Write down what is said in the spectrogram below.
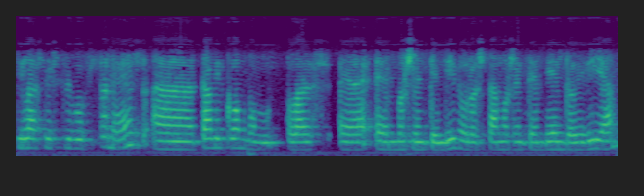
y las distribuciones, ah, tal y como las eh, hemos entendido, lo estamos entendiendo hoy día,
